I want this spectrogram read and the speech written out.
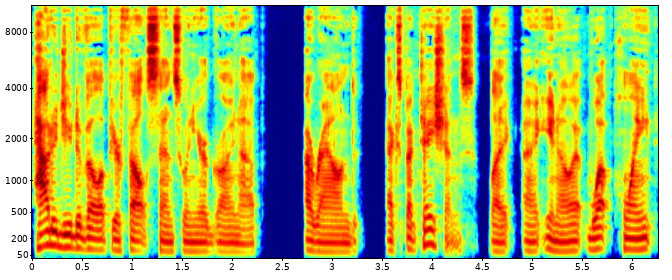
how did you develop your felt sense when you were growing up around expectations? Like, uh, you know, at what point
